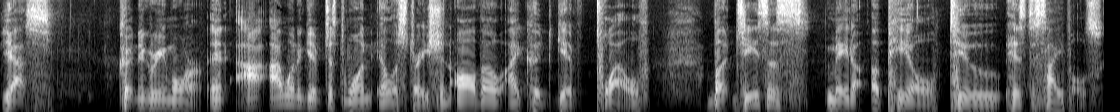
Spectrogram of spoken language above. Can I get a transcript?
Yes. Couldn't agree more. And I, I want to give just one illustration, although I could give 12. But Jesus made an appeal to his disciples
